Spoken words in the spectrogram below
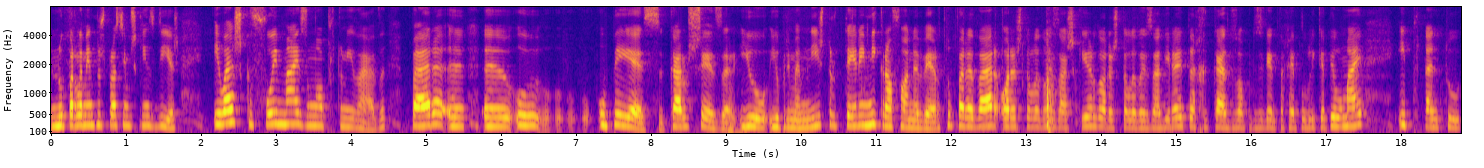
no Parlamento nos próximos 15 dias. Eu acho que foi mais uma oportunidade para uh, uh, o, o, PS, Carlos César e o, o Primeiro-Ministro terem microfone aberto para dar horas estaladões à esquerda, horas estaladões à direita, recados ao Presidente da República pelo meio e, portanto,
